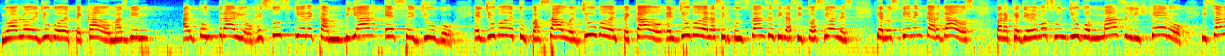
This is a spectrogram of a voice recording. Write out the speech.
No hablo de yugo de pecado, más bien al contrario, Jesús quiere cambiar ese yugo, el yugo de tu pasado, el yugo del pecado, el yugo de las circunstancias y las situaciones que nos tienen cargados para que llevemos un yugo más ligero. ¿Y sabe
